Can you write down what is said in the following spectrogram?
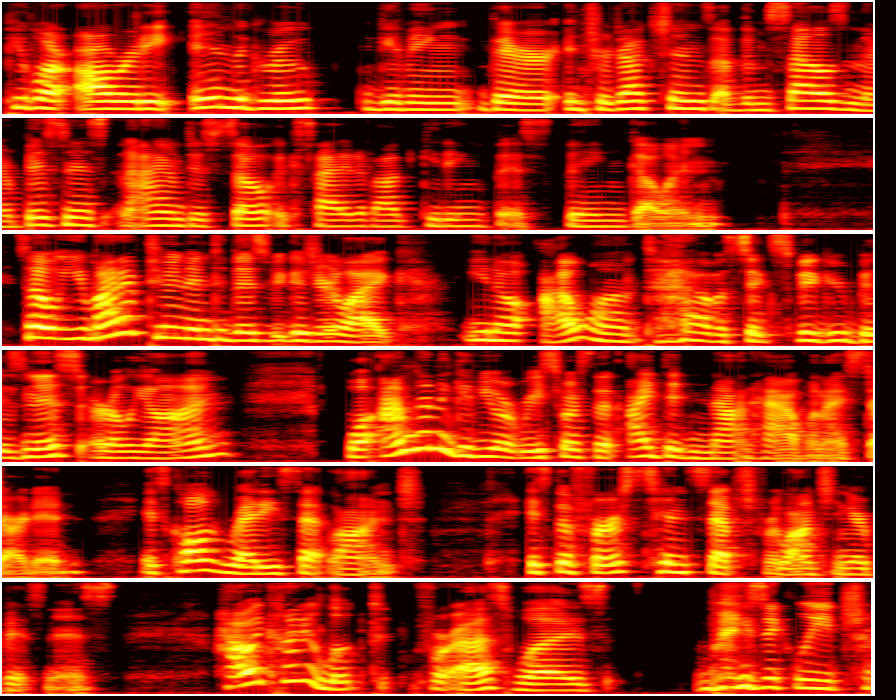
People are already in the group giving their introductions of themselves and their business, and I am just so excited about getting this thing going. So, you might have tuned into this because you're like, you know, I want to have a six figure business early on. Well, I'm going to give you a resource that I did not have when I started. It's called Ready, Set, Launch. It's the first 10 steps for launching your business. How it kind of looked for us was basically tr-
